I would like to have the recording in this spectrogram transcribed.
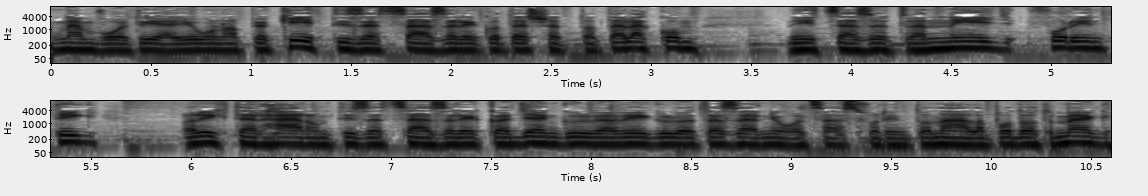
nem volt ilyen jó napja, 2,1%-ot esett a Telekom 454 forintig, a Richter 3,1%-kal gyengülve végül 5800 forinton állapodott meg.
